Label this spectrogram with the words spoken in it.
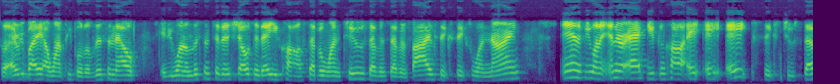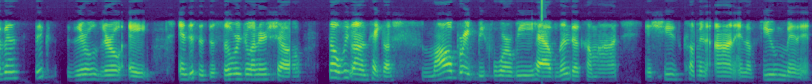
so everybody, I want people to listen out. If you want to listen to this show today, you call 712-775-6619. And if you want to interact, you can call 888-627-6008. And this is the Silver Joyner Show. So we're going to take a small break before we have Linda come on, and she's coming on in a few minutes.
